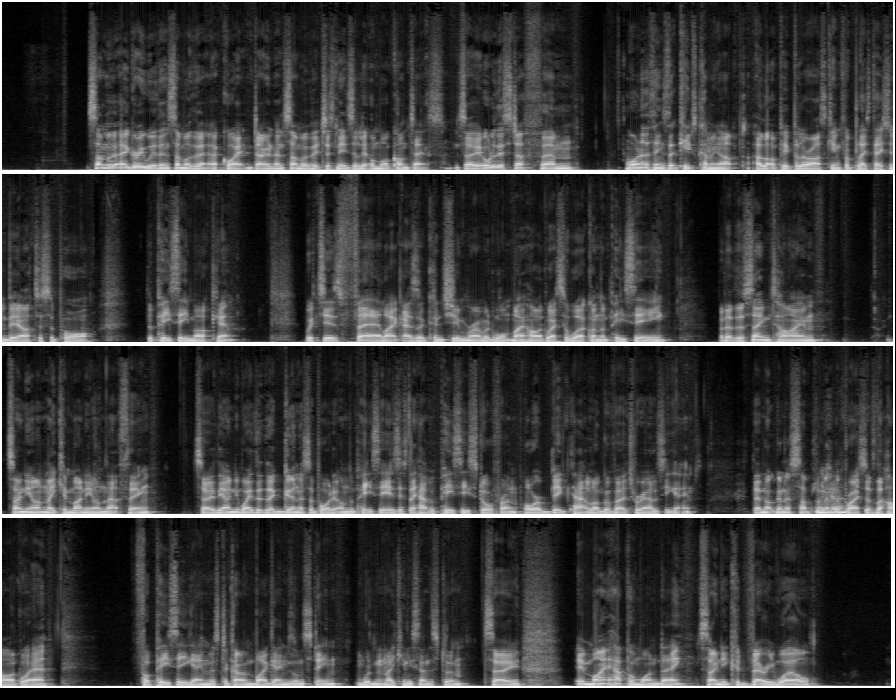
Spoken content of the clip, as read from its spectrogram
some of it I agree with, and some of it I quite don't, and some of it just needs a little more context. So all of this stuff. Um, one of the things that keeps coming up, a lot of people are asking for PlayStation VR to support the PC market which is fair. Like as a consumer, I would want my hardware to work on the PC, but at the same time, Sony aren't making money on that thing. So the only way that they're going to support it on the PC is if they have a PC storefront or a big catalog of virtual reality games. They're not going to supplement okay. the price of the hardware for PC gamers to go and buy games on Steam. Wouldn't make any sense to them. So it might happen one day. Sony could very well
